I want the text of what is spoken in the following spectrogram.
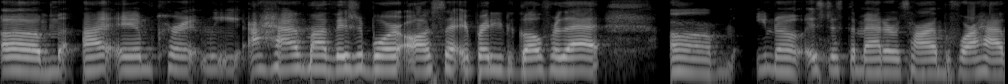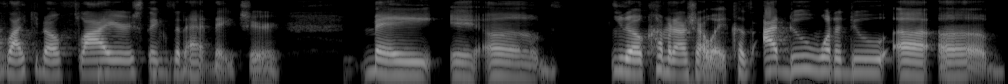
um, I am currently I have my vision board all set and ready to go for that. Um, you know, it's just a matter of time before I have like, you know, flyers, things of that nature made and um, you know, coming out your way. Cause I do want to do a um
